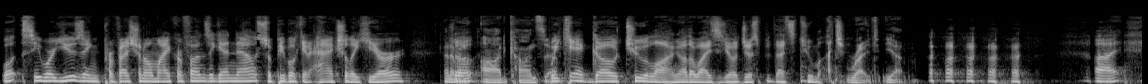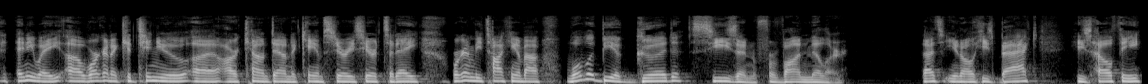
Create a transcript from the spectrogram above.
Well, see, we're using professional microphones again now, so people can actually hear. Kind so of an odd concept. We can't go too long, otherwise you'll just that's too much. Right. Yeah. Uh, anyway, uh, we're going to continue uh, our countdown to camp series here today. We're going to be talking about what would be a good season for Von Miller. That's, you know, he's back. He's healthy,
